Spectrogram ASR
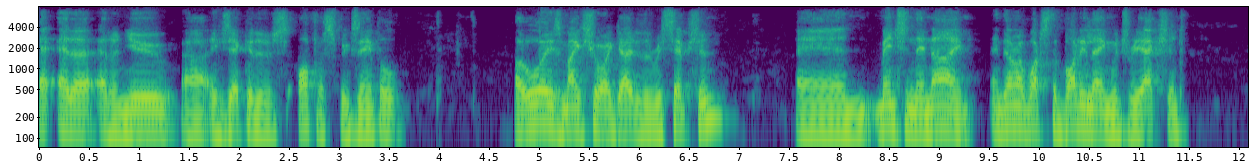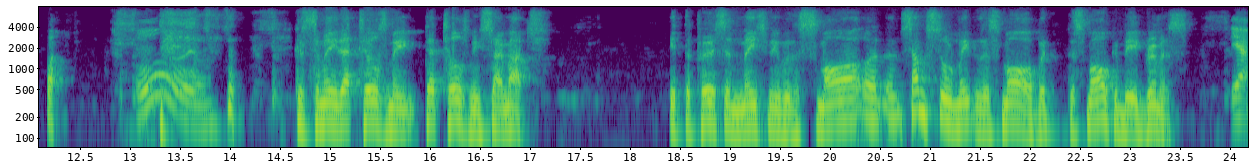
at a, at a new uh, executive's office, for example, I always make sure I go to the reception and mention their name, and then I watch the body language reaction. oh, because to me that tells me that tells me so much. If the person meets me with a smile, uh, some still meet with a smile, but the smile could be a grimace. Yeah.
